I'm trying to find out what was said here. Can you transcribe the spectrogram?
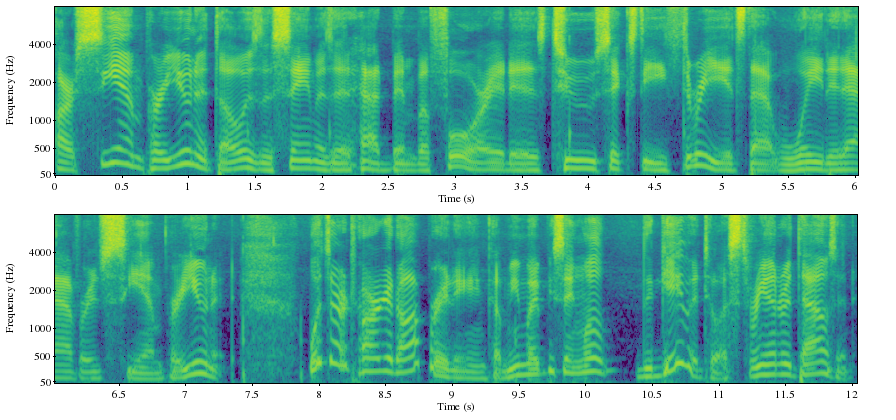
Our CM per unit, though, is the same as it had been before. It is 263. It's that weighted average CM per unit. What's our target operating income? You might be saying, well, they gave it to us, 300,000.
